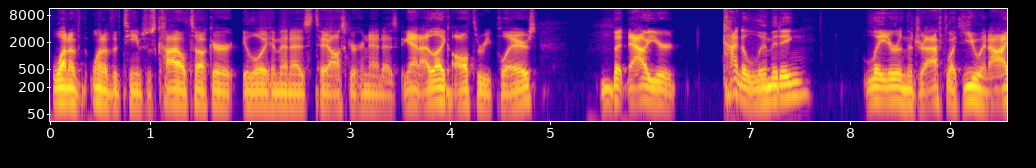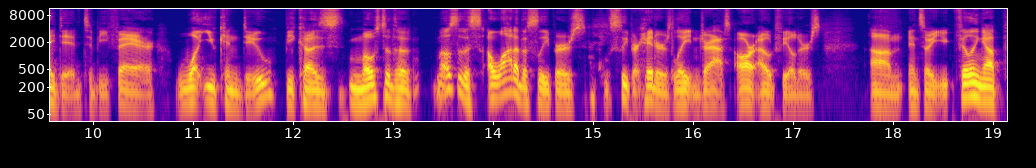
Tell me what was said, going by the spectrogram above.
one of one of the teams was Kyle Tucker, Eloy Jimenez, Teoscar Hernandez. Again, I like all three players, but now you're kind of limiting later in the draft, like you and I did, to be fair, what you can do because most of the most of this a lot of the sleepers sleeper hitters late in drafts are outfielders. Um, and so you, filling up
